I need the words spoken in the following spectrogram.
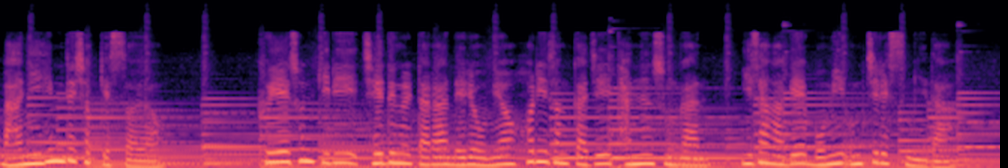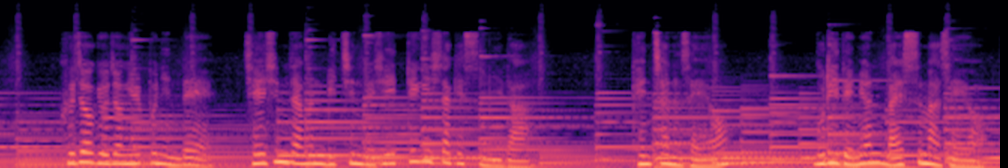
많이 힘드셨겠어요. 그의 손길이 제 등을 따라 내려오며 허리선까지 닿는 순간 이상하게 몸이 움찔했습니다. 그저 교정일 뿐인데 제 심장은 미친 듯이 뛰기 시작했습니다. 괜찮으세요? 무리되면 말씀하세요.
